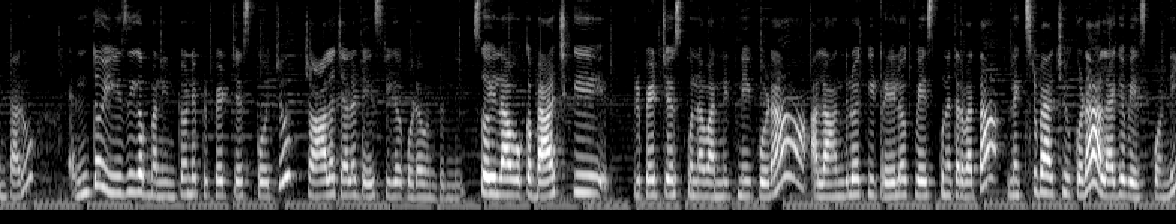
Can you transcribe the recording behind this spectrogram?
ఉంటారు. ఎంతో ఈజీగా మన ఇంట్లోనే ప్రిపేర్ చేసుకోవచ్చు. చాలా చాలా టేస్టీగా కూడా ఉంటుంది. సో ఇలా ఒక బ్యాచ్కి ప్రిపేర్ చేసుకున్నవన్నిటినీ కూడా అలా అందులోకి ట్రేలోకి వేసుకున్న తర్వాత నెక్స్ట్ బ్యాచ్ కూడా అలాగే వేసుకోండి.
